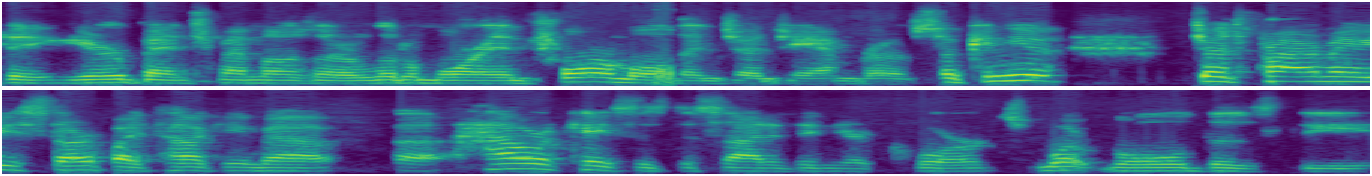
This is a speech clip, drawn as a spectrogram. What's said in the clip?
that your bench memos are a little more informal than Judge Ambro's. So can you, Judge Pryor, maybe start by talking about uh, how are cases decided in your courts? What role does the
